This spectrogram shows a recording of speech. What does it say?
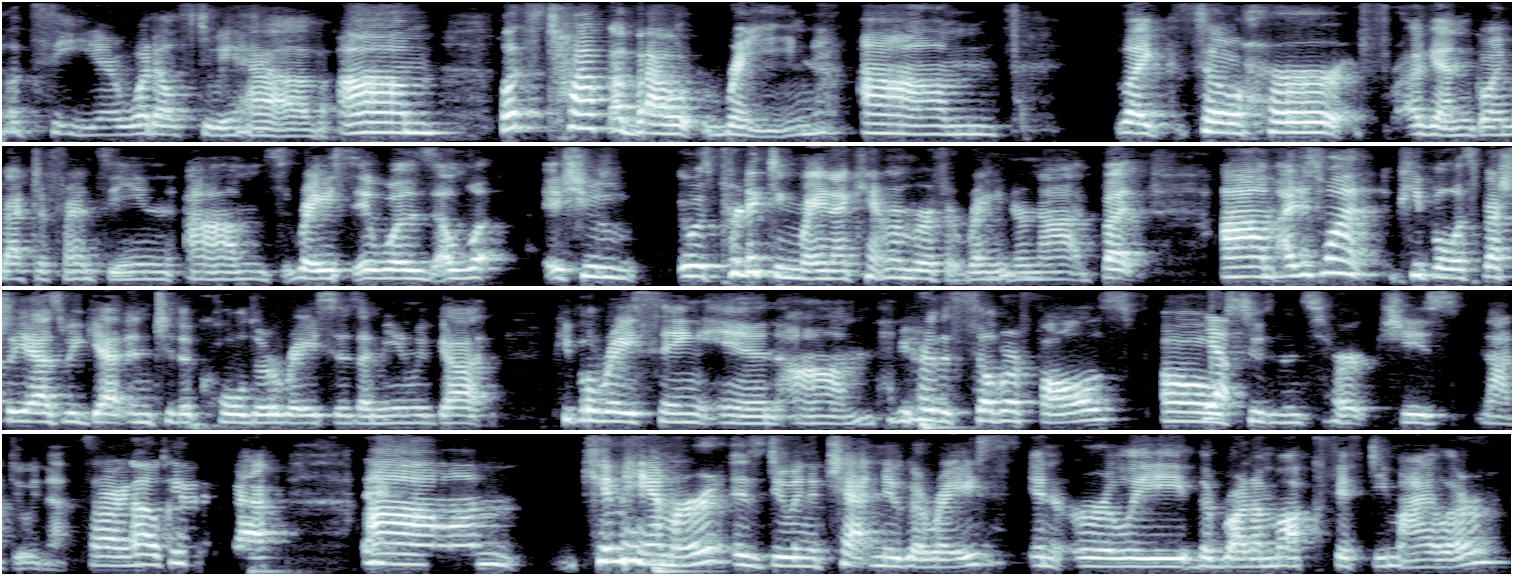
let's see here. What else do we have? Um let's talk about rain. Um like so her again going back to Francine um race it was a she it was predicting rain I can't remember if it rained or not but um I just want people especially as we get into the colder races I mean we've got people racing in um have you heard of the Silver Falls oh yep. Susan's hurt she's not doing that sorry okay back. um Kim Hammer is doing a Chattanooga race in early the run amok 50 miler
